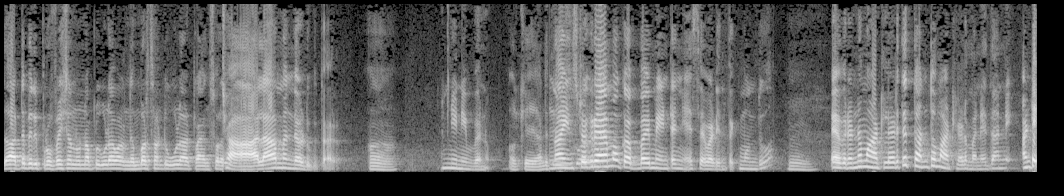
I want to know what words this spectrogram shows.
సో అంటే మీరు ప్రొఫెషన్ ఉన్నప్పుడు కూడా వాళ్ళ నెంబర్స్ అంటూ కూడా ట్రాన్స్ఫర్ చాలా మంది అడుగుతారు. నేను ఇవ్వను. ఓకే నా ఇన్స్టాగ్రామ్ ఒక అబ్బాయి మెయింటైన్ చేసేవాడు ఇంతకు ముందు. ఎవరైనా మాట్లాడితే తనతో మాట్లాడమనే దాన్ని. అంటే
